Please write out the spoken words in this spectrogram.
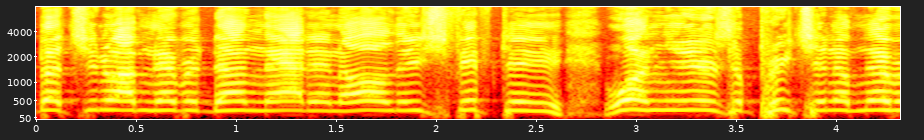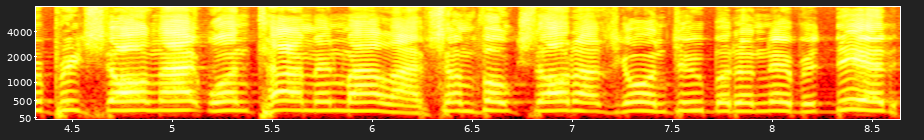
But you know, I've never done that in all these 51 years of preaching. I've never preached all night one time in my life. Some folks thought I was going to, but I never did.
